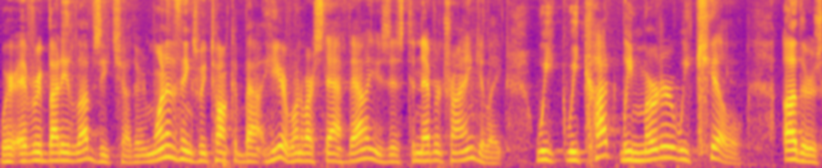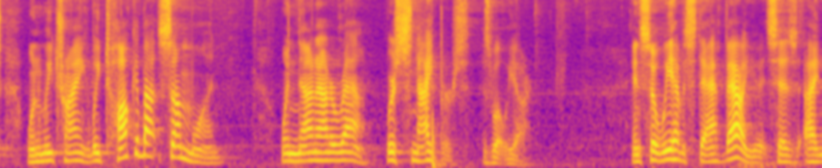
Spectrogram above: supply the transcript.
where everybody loves each other. And one of the things we talk about here, one of our staff values is to never triangulate. We, we cut, we murder, we kill others when we triangulate. We talk about someone when they're not around. We're snipers, is what we are. And so we have a staff value. It says, I,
